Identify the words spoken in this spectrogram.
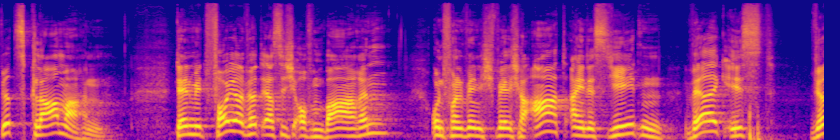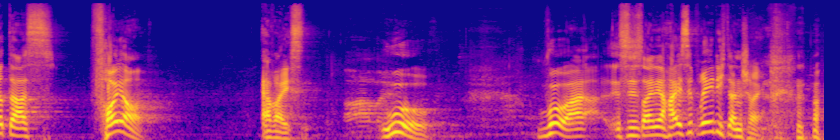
wird's klar machen, denn mit Feuer wird er sich offenbaren und von welcher Art eines jeden Werk ist, wird das Feuer erweisen. Uh. Wow, es ist eine heiße Predigt anscheinend.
